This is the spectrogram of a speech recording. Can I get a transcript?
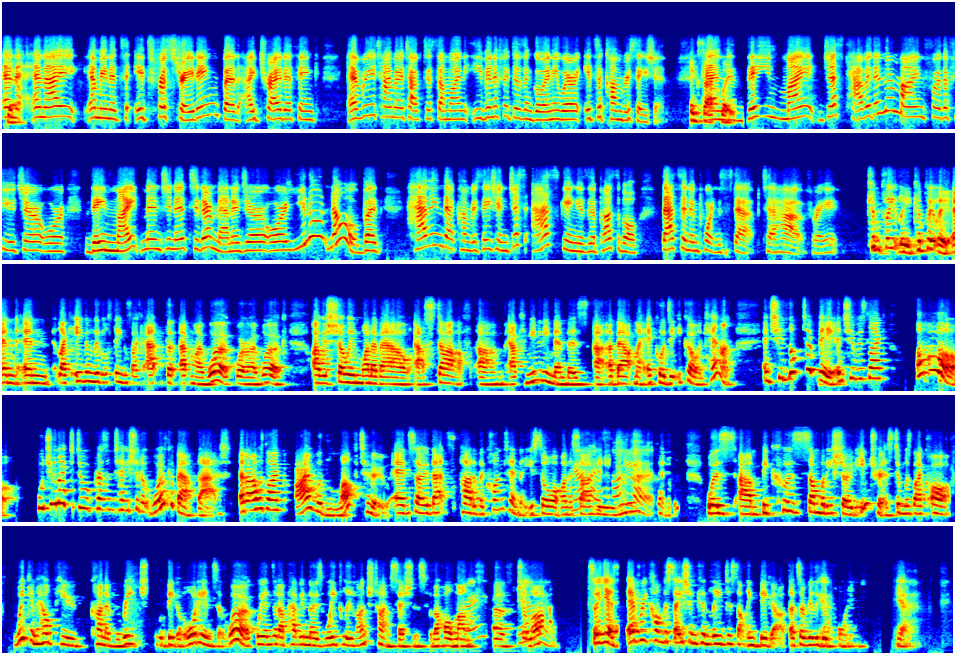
And yeah. and I I mean it's it's frustrating, but I try to think every time I talk to someone, even if it doesn't go anywhere, it's a conversation. Exactly. And they might just have it in their mind for the future, or they might mention it to their manager, or you don't know. But having that conversation, just asking, is it possible? That's an important step to have, right? completely completely and and like even little things like at the at my work where i work i was showing one of our our staff um, our community members uh, about my eco de iko account and she looked at me and she was like oh would you like to do a presentation at work about that? And I was like, I would love to. And so that's part of the content that you saw on Asahi yeah, News was um, because somebody showed interest and was like, oh, we can help you kind of reach a bigger audience at work. We ended up having those weekly lunchtime sessions for the whole month right. of July. Yeah. So yes, every conversation can lead to something bigger. That's a really yeah. good point. Yeah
